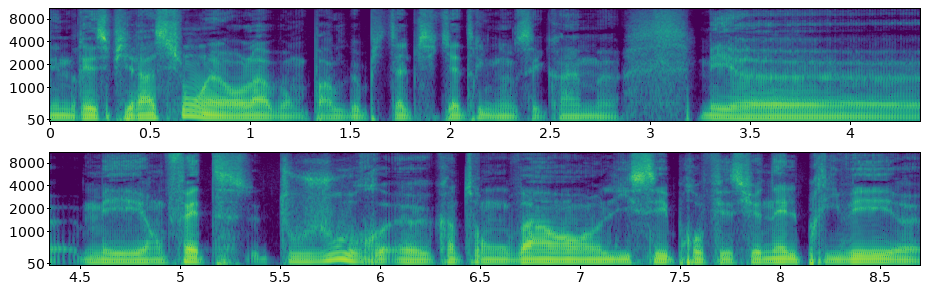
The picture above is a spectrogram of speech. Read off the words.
une respiration. Alors là, bon, on parle d'hôpital psychiatrique, donc c'est quand même. Mais, euh, mais en fait, toujours, euh, quand on va en lycée professionnel, privé, euh,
